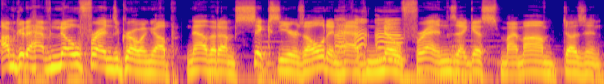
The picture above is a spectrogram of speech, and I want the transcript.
I'm gonna have no friends growing up. Now that I'm six years old and have no uh-uh. friends, I guess my mom doesn't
